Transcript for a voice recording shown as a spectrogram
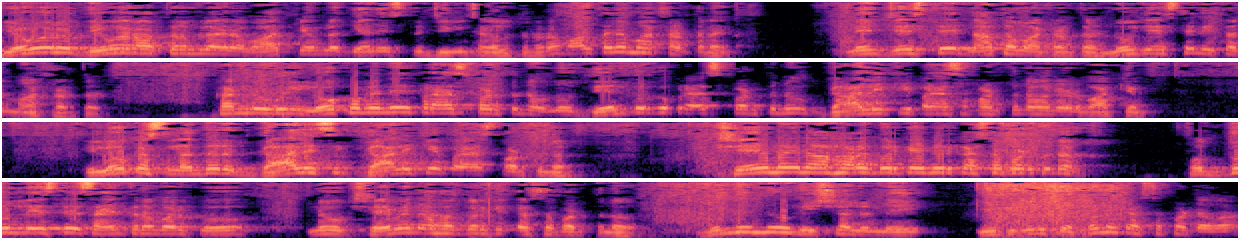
ఎవరు దివరాత్రంలో ఆయన వాక్యంలో ధ్యానిస్తూ జీవించగలుగుతున్నారో వాళ్ళతోనే మాట్లాడతాడు ఆయన. నేను చేస్తే నాతో మాట్లాడతాడు నువ్వు చేస్తే నీతో మాట్లాడతాడు. కానీ నువ్వు ఈ లోకంలోనే ప్రయాసపడుతున్నావు నువ్వు దేని కొరకు ప్రయాసపడుతున్నావు? గాలికి ప్రయాసపడుతున్నావు అన్నాడు వాక్యం. ఈ లోకస్తులందరూ గాలిసి గాలికే ప్రయాసపడుతున్నారు. క్షేమైన ఆహారం కొరకే మీరు కష్టపడుతున్నారు. పొద్దున్న లేస్తే సాయంత్రం వరకు నువ్వు క్షేమైన ఆహారం కొరకే కష్టపడుతున్నావు. ఎన్నెన్నో విషయాలున్నాయి వీటి గురించి ఎప్పుడన్నా కష్టపడ్డావా?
